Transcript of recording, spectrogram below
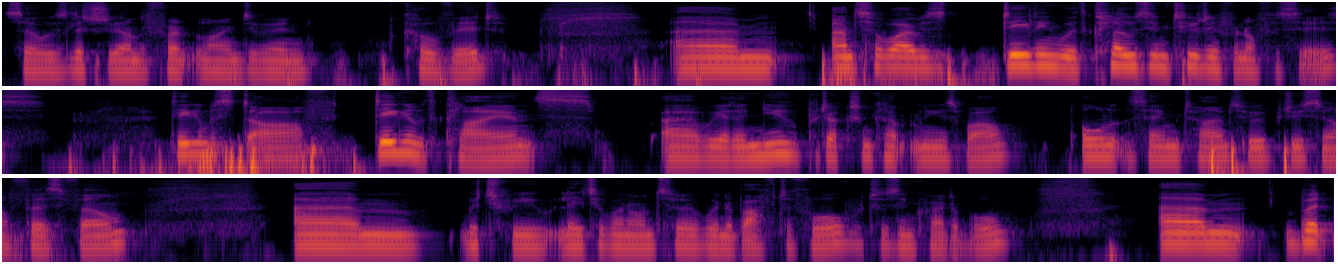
so I was literally on the front line doing COVID. Um, and so I was dealing with closing two different offices, dealing with staff, dealing with clients. Uh, we had a new production company as well, all at the same time. So we were producing our first film, um, which we later went on to win a BAFTA for, which was incredible. Um, but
